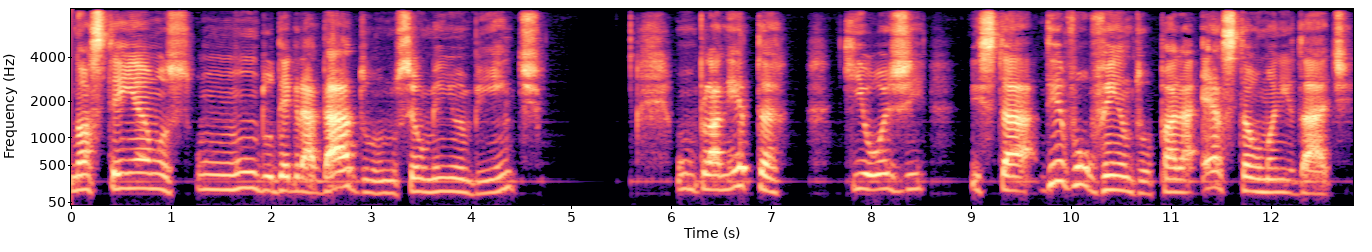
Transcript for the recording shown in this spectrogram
nós tenhamos um mundo degradado no seu meio ambiente, um planeta que hoje está devolvendo para esta humanidade,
